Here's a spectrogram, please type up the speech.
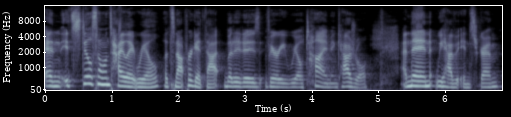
And it's still someone's highlight reel let's not forget that but it is very real time and casual. And then we have instagram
